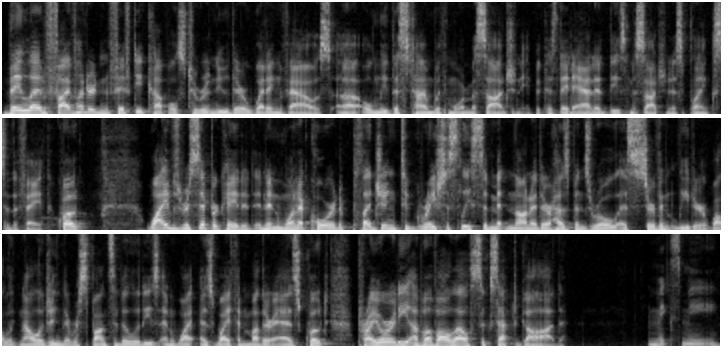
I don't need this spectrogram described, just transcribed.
they led 550 couples to renew their wedding vows, uh, only this time with more misogyny, because they'd added these misogynist planks to the faith. Quote, Wives reciprocated and in one accord, pledging to graciously submit and honor their husband's role as servant leader while acknowledging their responsibilities and wi- as wife and mother as, quote, priority above all else except God. It makes me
